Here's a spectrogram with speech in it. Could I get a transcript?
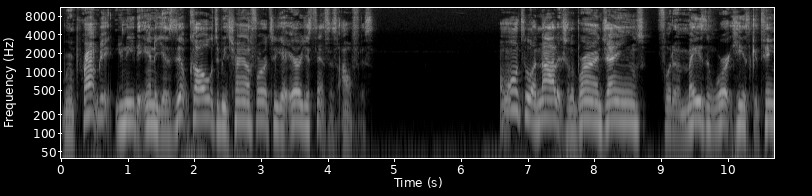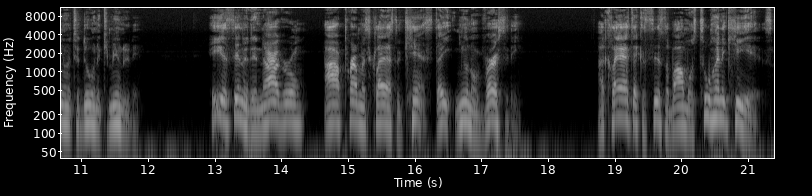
When prompted, you need to enter your zip code to be transferred to your area census office. I want to acknowledge LeBron James for the amazing work he is continuing to do in the community. He is in the inaugural Our Promise class to Kent State University a class that consists of almost 200 kids.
